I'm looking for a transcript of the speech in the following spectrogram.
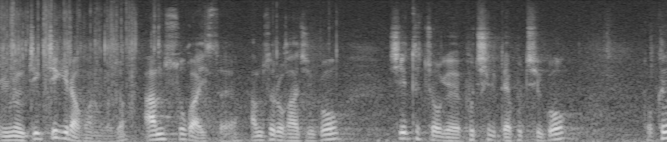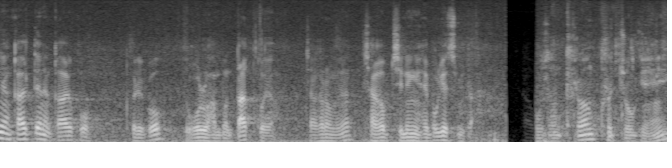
일명 찍찍이라고 하는 거죠. 암수가 있어요. 암수를 가지고 시트 쪽에 붙일 때 붙이고 또 그냥 깔 때는 깔고 그리고 이걸로 한번 닦고요. 자 그러면 작업 진행해 보겠습니다. 우선 트렁크 쪽에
